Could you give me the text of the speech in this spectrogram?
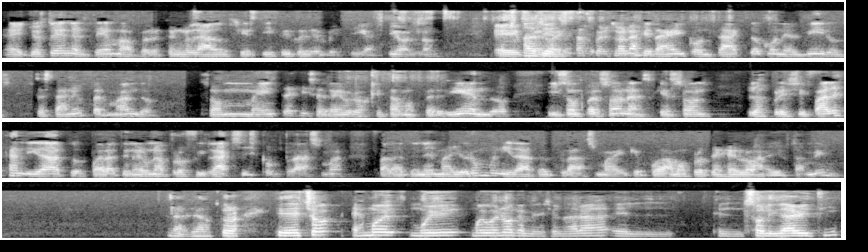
Eh, yo estoy en el tema, pero estoy en el lado científico y de investigación, ¿no? Eh, pero estas personas que están en contacto con el virus se están enfermando. Son mentes y cerebros que estamos perdiendo y son personas que son los principales candidatos para tener una profilaxis con plasma, para tener mayor inmunidad al plasma y que podamos protegerlos a ellos también. Gracias, doctora. Y de hecho, es muy, muy, muy bueno que mencionara el, el Solidarity,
